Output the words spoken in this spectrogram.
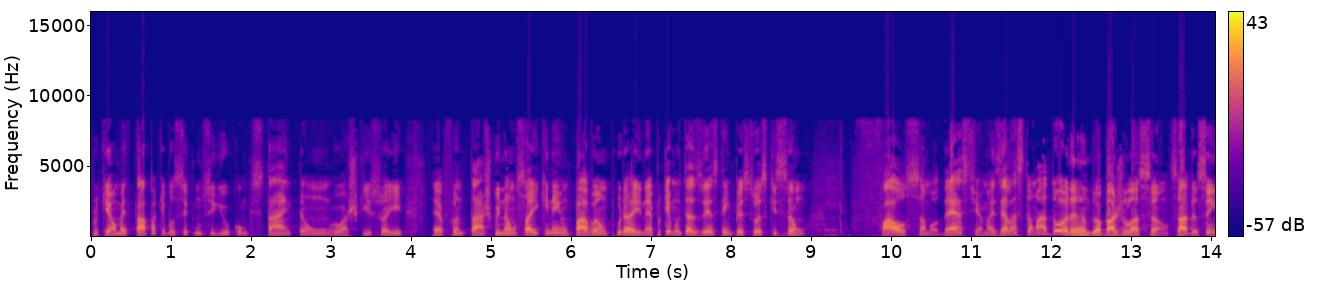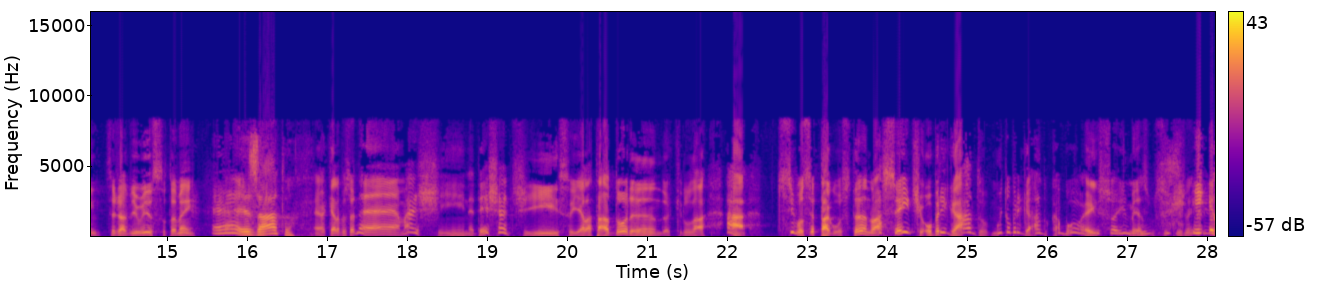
porque é uma etapa que você conseguiu conquistar. Então, eu acho que isso aí é fantástico e não sair que nem um pavão por aí, né? Porque muitas vezes tem pessoas que são falsa modéstia, mas elas estão adorando a bajulação, sabe assim? Você já viu isso também? É, exato. É aquela pessoa, não, imagina, deixa disso, e ela tá adorando aquilo lá. Ah, se você está gostando, aceite. Obrigado. Muito obrigado. Acabou. É isso aí mesmo. Simplesmente. E, e,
